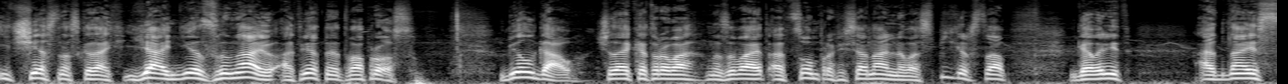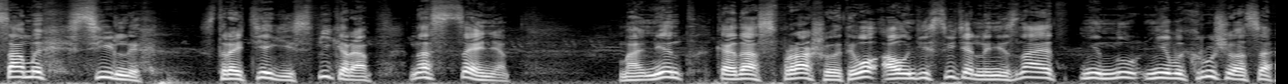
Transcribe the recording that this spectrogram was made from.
И честно сказать, я не знаю ответ на этот вопрос. Билл Гау, человек, которого называют отцом профессионального спикерства, говорит, одна из самых сильных стратегий спикера на сцене – момент, когда спрашивают его, а он действительно не знает, не, ну, не выкручиваться,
